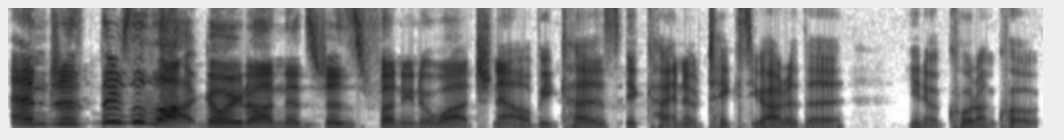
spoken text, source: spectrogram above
And just there's a lot going on that's just funny to watch now because it kind of takes you out of the, you know, quote unquote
